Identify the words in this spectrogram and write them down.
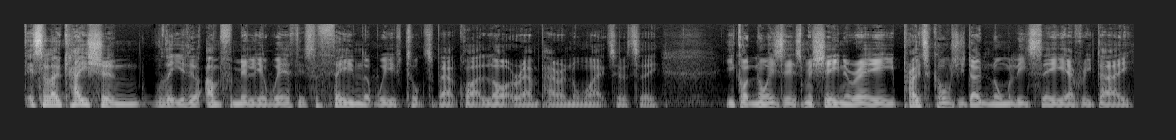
it's a location that you're unfamiliar with. It's a theme that we've talked about quite a lot around paranormal activity. You've got noises, machinery, protocols you don't normally see every day.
